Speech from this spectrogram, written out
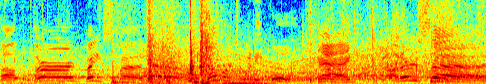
the third baseman, number 24, Kag Gutterson.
